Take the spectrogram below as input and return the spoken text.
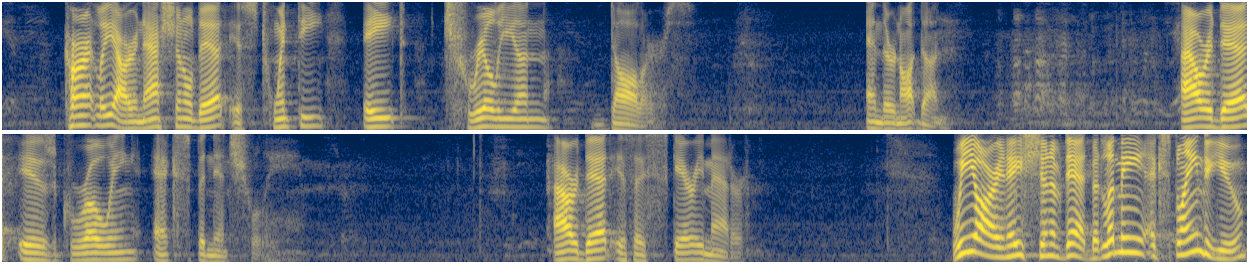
Yes. Currently, our national debt is $28 trillion. And they're not done. Our debt is growing exponentially. Our debt is a scary matter. We are a nation of debt, but let me explain to you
